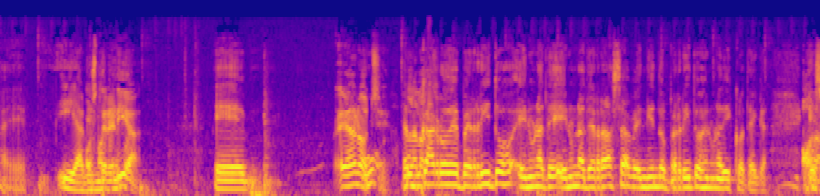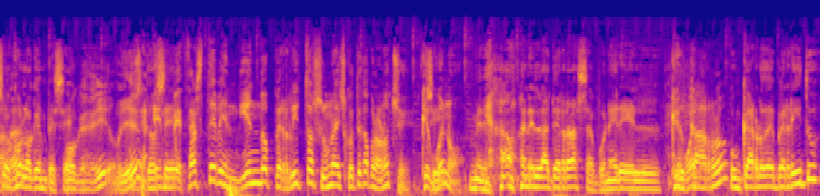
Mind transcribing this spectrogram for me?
eh, y al mismo ¿Hostelería? tiempo, eh, En la noche. Un, En la un noche. carro de perritos en una, te- en una terraza vendiendo perritos en una discoteca. Hola, Eso es con lo que empecé. Ok, oye. O sea, Entonces- empezaste vendiendo perritos en una discoteca por la noche. Qué Sí, bueno. Me dejaban en la terraza poner el, ¿Qué el bueno? carro, un carro de perritos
